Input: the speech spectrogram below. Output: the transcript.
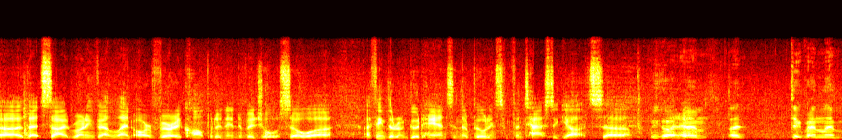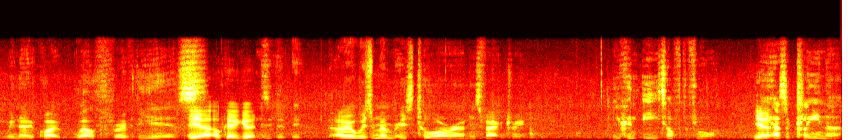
uh, that side, running Van Lent, are very competent individuals. So uh, I think they're in good hands, and they're building some fantastic yachts. Uh, we got right um, uh, Dick Van Lent. We know quite well for over the years. yeah. Okay. Good. I always remember his tour around his factory. You can eat off the floor. Yeah. He has a cleaner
